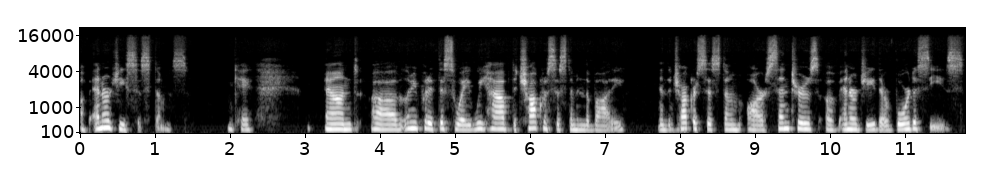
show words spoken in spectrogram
of energy systems. Okay. And uh, let me put it this way we have the chakra system in the body. And the mm-hmm. chakra system are centers of energy, they're vortices.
